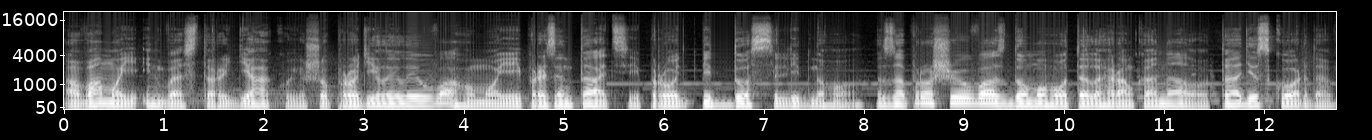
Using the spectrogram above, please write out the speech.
А вам, мої інвестори, дякую, що проділили увагу моїй презентації про піддослідного. Запрошую вас до мого телеграм-каналу та Діскорда.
